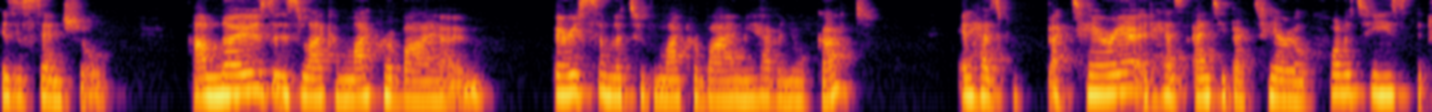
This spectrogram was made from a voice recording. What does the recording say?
is essential. Our nose is like a microbiome, very similar to the microbiome you have in your gut. It has bacteria, it has antibacterial qualities, it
